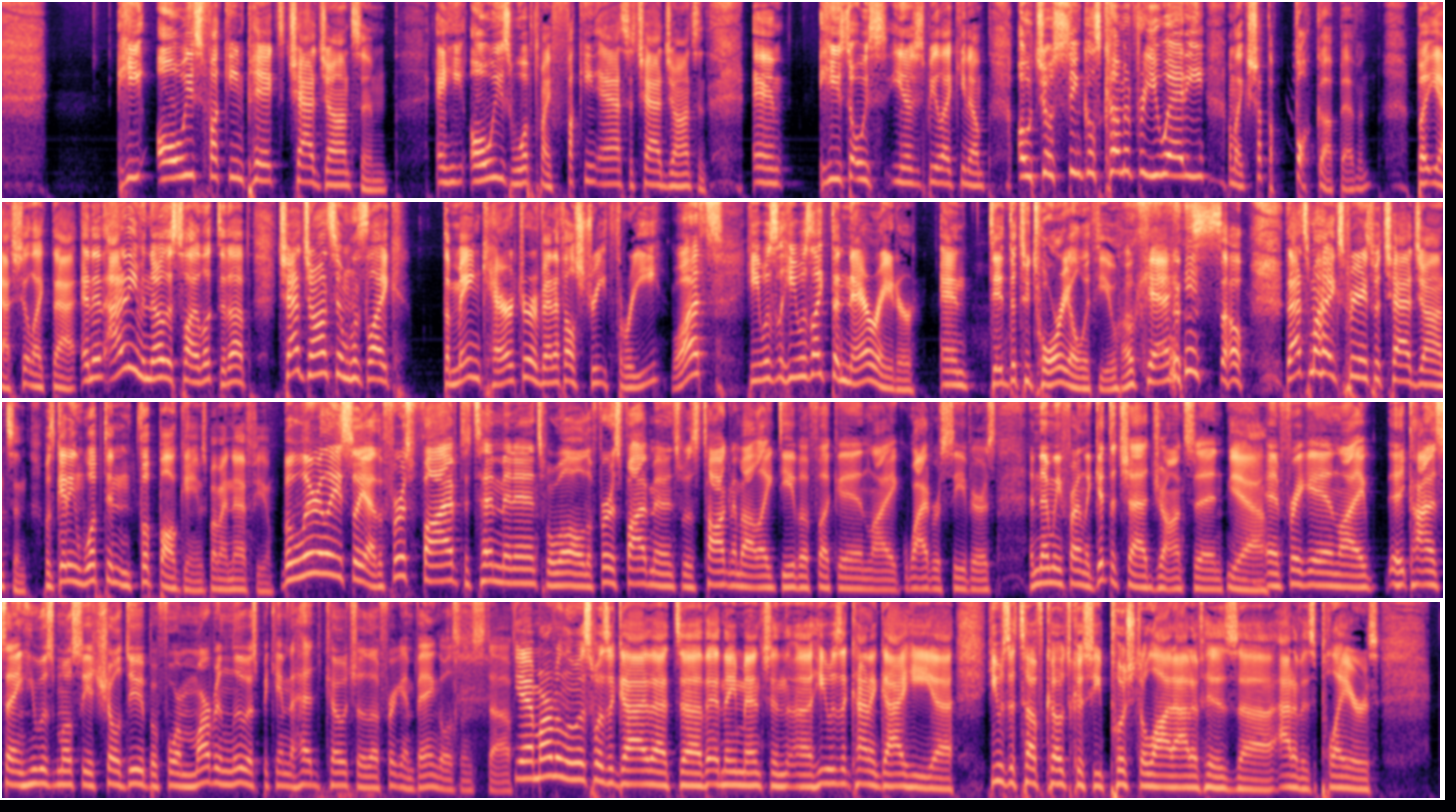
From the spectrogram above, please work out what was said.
He always fucking picked Chad Johnson, and he always whooped my fucking ass at Chad Johnson. And he used to always, you know, just be like, you know, Ocho Cinco's coming for you, Eddie. I'm like, shut the fuck up, Evan. But yeah, shit like that. And then I didn't even know this till I looked it up. Chad Johnson was like the main character of NFL Street 3. what? He was he was like the narrator and did the tutorial with you. Okay. So that's my experience with Chad Johnson. Was getting whooped in football games by my nephew. But literally, so yeah, the first five to ten minutes, well, well, the first five minutes was talking about like diva fucking like wide receivers, and then we finally get to Chad Johnson, Yeah. and freaking like it kind of saying he was mostly a chill dude before Marvin Lewis became the head coach of the freaking Bengals and stuff. Yeah, Marvin Lewis was a guy that uh, and they mentioned uh, he was the kind of guy he uh, he was a tough coach because he pushed a lot out of his uh, out of his players.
